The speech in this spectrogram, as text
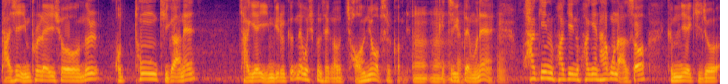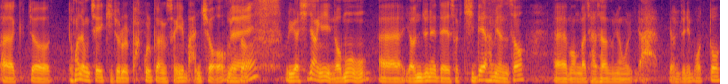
다시 인플레이션을 고통 기간에 자기의 임기를 끝내고 싶은 생각은 전혀 없을 겁니다. 그렇기 때문에 확인, 확인, 확인하고 나서 금리의 기조, 아, 저 통화 정책의 기조를 바꿀 가능성이 많죠. 그래서 네. 우리가 시장이 너무 에, 연준에 대해서 기대하면서 에, 뭔가 자산 운용을 야 연준이 뭐또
